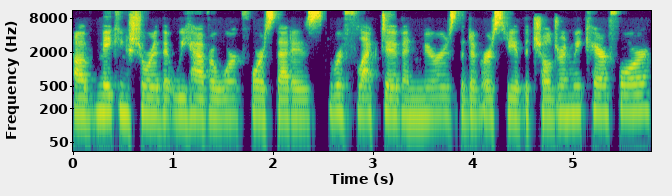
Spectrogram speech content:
of making sure that we have a workforce that is reflective and mirrors the diversity of the children we care for,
